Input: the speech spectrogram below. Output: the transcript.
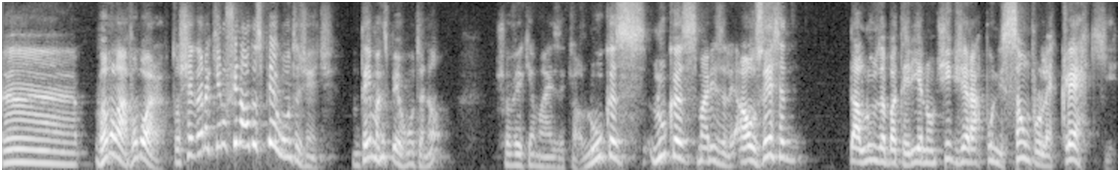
Uh, vamos lá, vamos embora. Tô chegando aqui no final das perguntas, gente. Não tem mais pergunta, não? Deixa eu ver o que mais aqui. Ó. Lucas, Lucas Marisa, a ausência da luz da bateria não tinha que gerar punição para o Leclerc?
